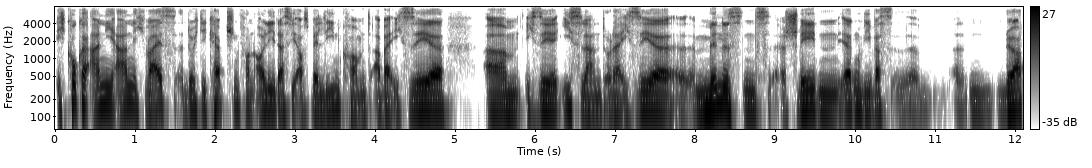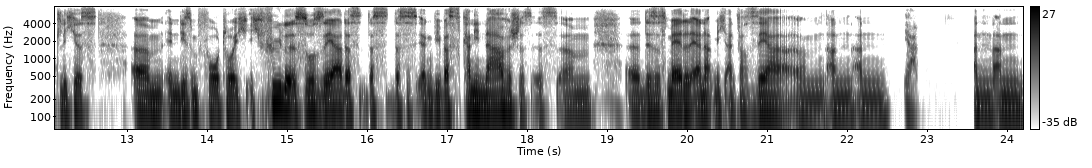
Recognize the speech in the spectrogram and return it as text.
ich gucke Anni an, ich weiß durch die Caption von Olli, dass sie aus Berlin kommt, aber ich sehe, ähm, ich sehe Island oder ich sehe äh, mindestens äh, Schweden, irgendwie was äh, äh, nördliches ähm, in diesem Foto. Ich, ich fühle es so sehr, dass, dass, dass es irgendwie was Skandinavisches ist. Ähm, äh, dieses Mädel erinnert mich einfach sehr ähm, an, an, ja, an, an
